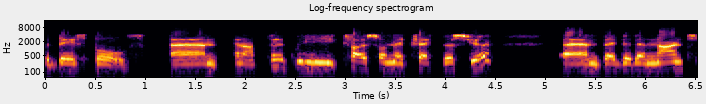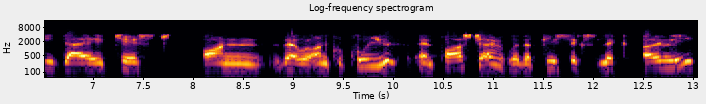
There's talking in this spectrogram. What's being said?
the best bulls. Um, and I think we close on that track this year. Um, they did a 90 day test on, they were on Kukuyu and pasture with a P6 lick only.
